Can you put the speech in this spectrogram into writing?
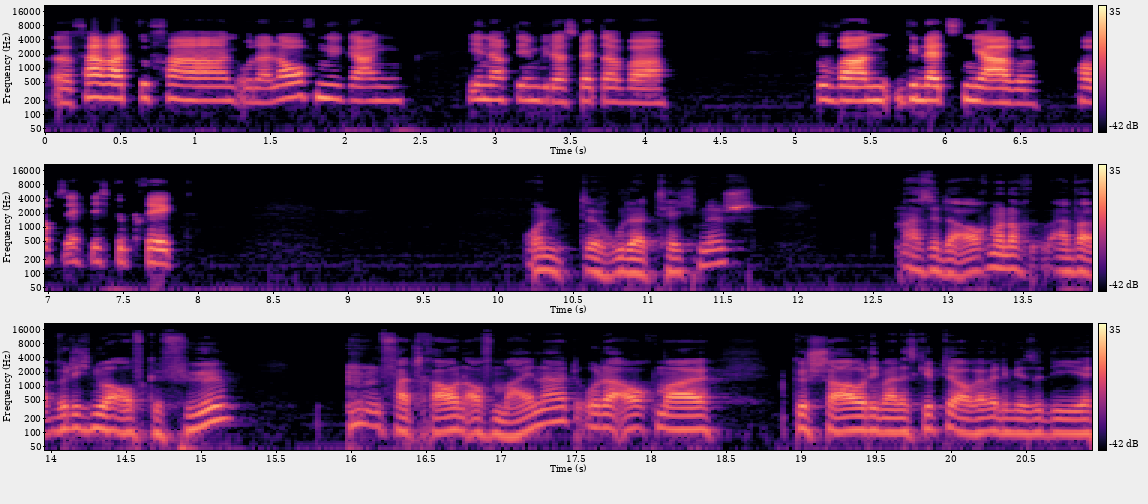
äh, Fahrrad gefahren oder laufen gegangen, je nachdem wie das Wetter war. So waren die letzten Jahre hauptsächlich geprägt. Und äh, rudertechnisch hast du da auch mal noch einfach, würde ich nur auf Gefühl, Vertrauen auf Meinert oder auch mal geschaut? Ich meine, es gibt ja auch, wenn ich mir so die,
